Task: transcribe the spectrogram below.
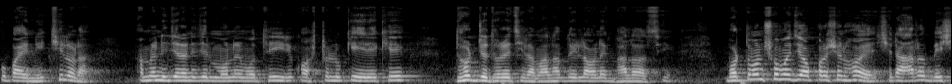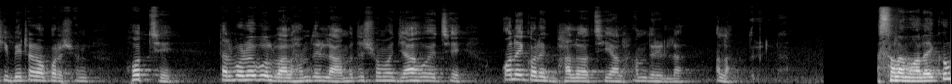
উপায় নেই ছিল না। আমরা নিজেরা নিজের মনের মধ্যেই কষ্ট লুকিয়ে রেখে ধৈর্য ধরেছিলাম। আলহামদুলিল্লাহ অনেক ভালো আছি। বর্তমান সময় যে অপারেশন হয়, সেটা আরও বেশি বেটার অপারেশন হচ্ছে। তারপরেও বলব, আলহামদুলিল্লাহ, আমাদের সময় যা হয়েছে, অনেক অনেক ভালো আছি, আলহামদুলিল্লাহ আলহামদুলিল্লাহ। আসসালামু আলাইকুম,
